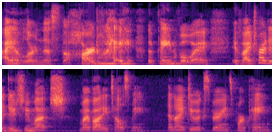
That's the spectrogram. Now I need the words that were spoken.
I have learned this the hard way, the painful way. If I try to do too much, my body tells me, and I do experience more pain.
